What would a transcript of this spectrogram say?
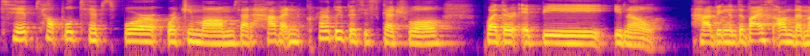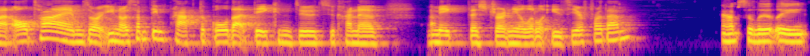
tips, helpful tips for working moms that have an incredibly busy schedule, whether it be, you know, having a device on them at all times or you know something practical that they can do to kind of make this journey a little easier for them? Absolutely.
